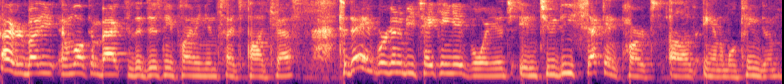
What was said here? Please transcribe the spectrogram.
Hi, everybody, and welcome back to the Disney Planning Insights podcast. Today, we're going to be taking a voyage into the second part of Animal Kingdom.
